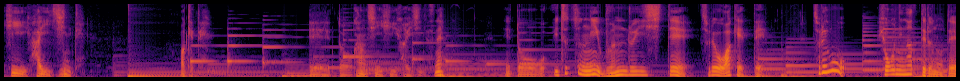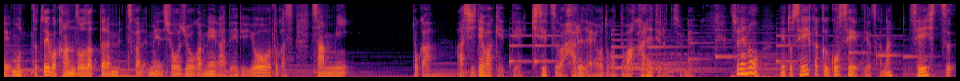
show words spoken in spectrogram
脾肺腎って。分けて。えっ、ー、と肝心脾肺腎ですね。えっ、ー、と5つに分類してそれを分けてそれを表になってるのでもう例えば肝臓だったら疲れ目症状が目が出るよとか酸味とか味で分けて季節は春だよとかって分かれてるんですよね。それの、えっと、性格5性ってやつかな。性質。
